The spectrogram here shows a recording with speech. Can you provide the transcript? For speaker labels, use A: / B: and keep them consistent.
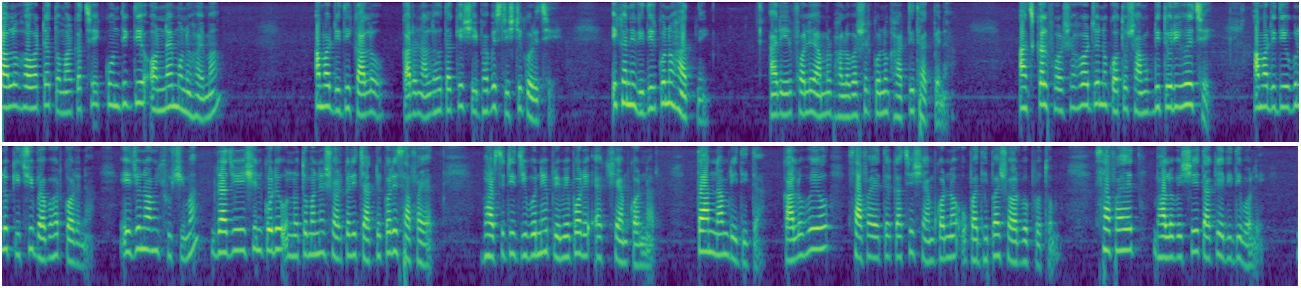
A: কালো হওয়াটা তোমার কাছে কোন দিক দিয়ে অন্যায় মনে হয়, মা? আমার রিদি কালো, কারণ আল্লাহ তাকে সেইভাবে সৃষ্টি করেছে। এখানে রিদির কোনো হাত নেই। আর এর ফলে আমার ভালোবাসার কোনো ঘাটতি থাকবে না। আজকাল ফর্সা হওয়ার জন্য কত সামগ্রী তৈরি হয়েছে? আমার রিদি ওগুলো কিছুই ব্যবহার করে না। এই জন্য আমি খুশি, মা। গ্রাজুয়েশন করে উন্নতমানের সরকারি চাকরি করে সাফায়াত। ভার্সিটি জীবনে প্রেমে পড়ে এক শ্যামকন্যার। তার নাম রিদিতা। কালো হয়েও সাফায়েতের কাছে শ্যামকন্যা উপাধি পায় সর্বপ্রথম। সাফায়েত ভালোবেসে তাকে রিদি বলে।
